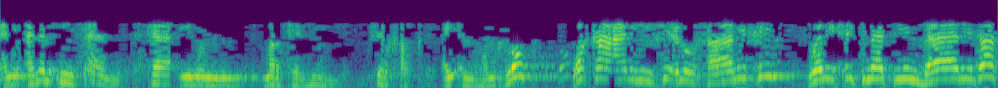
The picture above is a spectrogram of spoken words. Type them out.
يعني أنا الإنسان كائن مركزي في الخلق. أي أنه مخلوق. وقع عليه فعل الخالق ولحكمة بالغة.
